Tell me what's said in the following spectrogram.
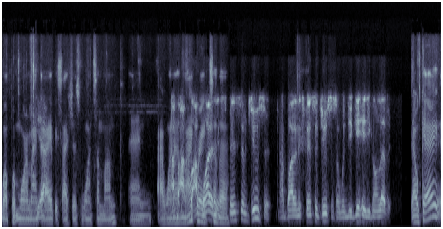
well, put more in my Yeah. diet besides just once a month. And I want to I, I migrate bought to an the. expensive juicer. I bought an expensive juicer, so when you get here, you're gonna love it. Okay,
